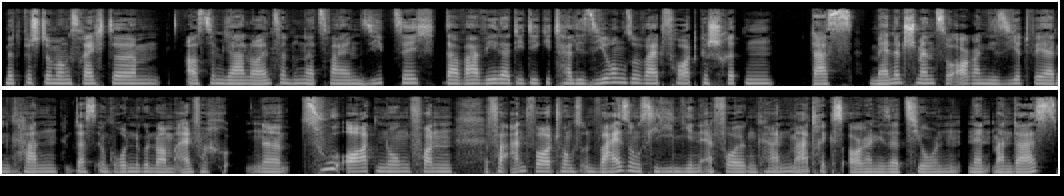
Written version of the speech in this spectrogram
Mitbestimmungsrechte aus dem Jahr 1972, da war weder die Digitalisierung so weit fortgeschritten, dass Management so organisiert werden kann, dass im Grunde genommen einfach eine Zuordnung von Verantwortungs- und Weisungslinien erfolgen kann. Matrixorganisation nennt man das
